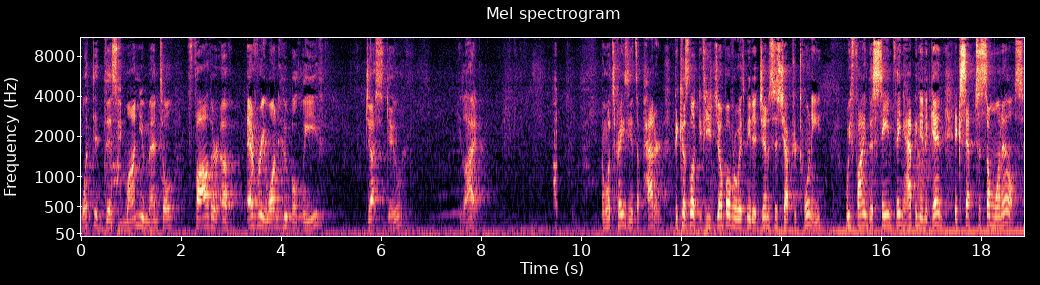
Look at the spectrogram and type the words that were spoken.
What did this monumental father of everyone who believe just do? He lied. And what's crazy, it's a pattern. Because look, if you jump over with me to Genesis chapter 20, we find the same thing happening again, except to someone else.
